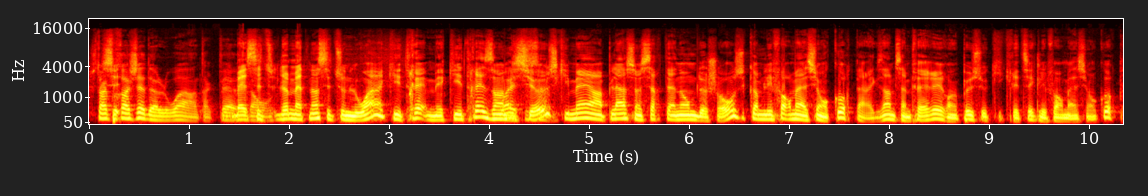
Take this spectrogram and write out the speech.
c'est un projet de loi en tant que tel. ben, donc- là, maintenant, c'est une loi qui est très, mais qui est très ambitieuse, qui met en place un certain nombre de choses, comme les formations courtes, par exemple. Ça me fait rire un peu ceux qui critiquent les formations courtes.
